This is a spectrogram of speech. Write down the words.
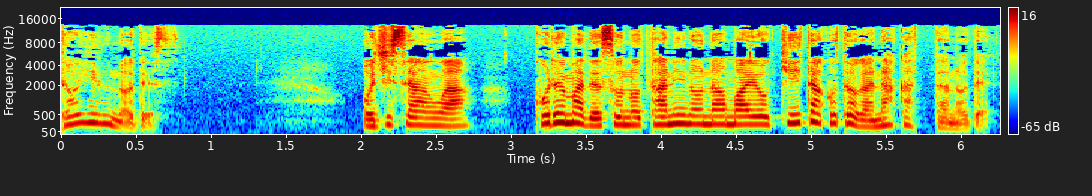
というのです。おじさんはこれまでその谷の名前を聞いたことがなかったので。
